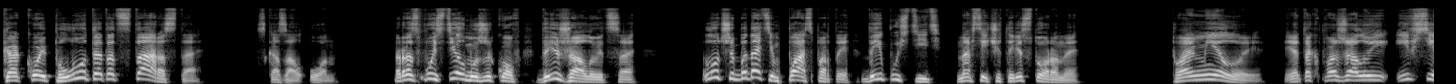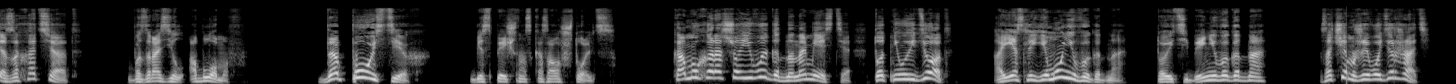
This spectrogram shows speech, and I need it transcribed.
«Какой плут этот староста!» — сказал он. «Распустил мужиков, да и жалуется. Лучше бы дать им паспорты, да и пустить на все четыре стороны». «Помилуй, я так, пожалуй, и все захотят», — возразил Обломов. «Да пусть их!» — беспечно сказал Штольц. «Кому хорошо и выгодно на месте, тот не уйдет, а если ему невыгодно, то и тебе невыгодно. Зачем же его держать?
